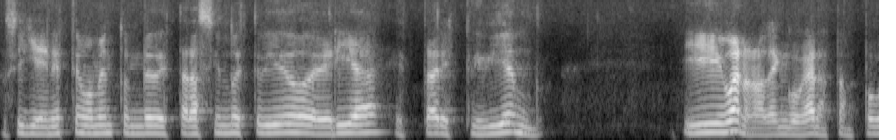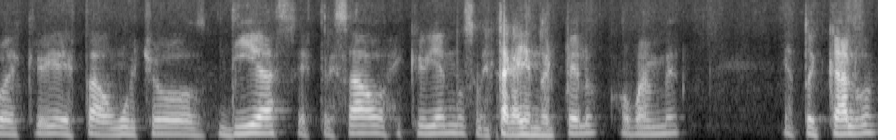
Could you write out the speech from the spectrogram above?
Así que en este momento, en vez de estar haciendo este video, debería estar escribiendo. Y bueno, no tengo ganas tampoco de escribir. He estado muchos días estresados escribiendo. Se me está cayendo el pelo, como pueden ver. Ya estoy calvo.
